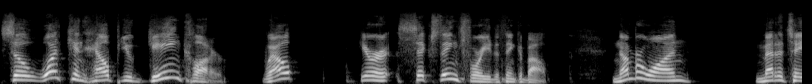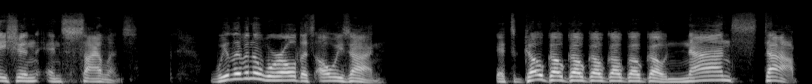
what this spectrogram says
So, what can help you gain clutter? Well, here are six things for you to think about. Number one, meditation and silence. We live in a world that's always on. It's go, go, go, go, go, go, go, nonstop.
